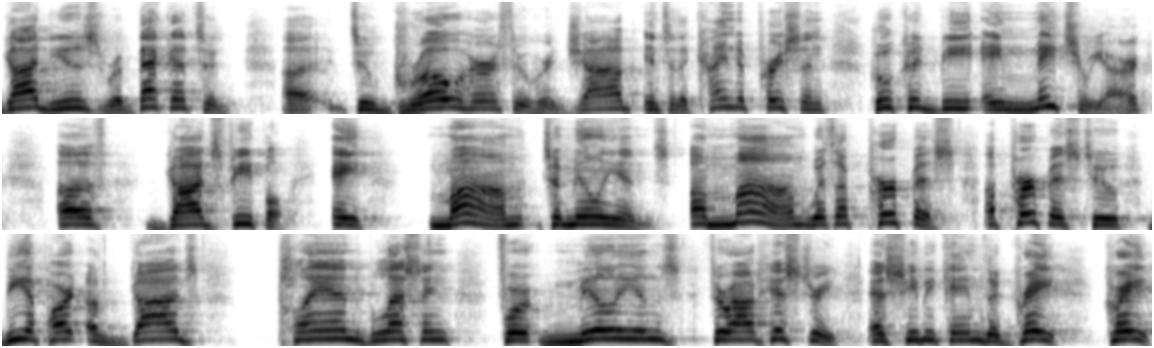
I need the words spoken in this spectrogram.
God used Rebecca to, uh, to grow her through her job into the kind of person who could be a matriarch of God's people, a mom to millions, a mom with a purpose, a purpose to be a part of God's planned blessing for millions throughout history as she became the great, great,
